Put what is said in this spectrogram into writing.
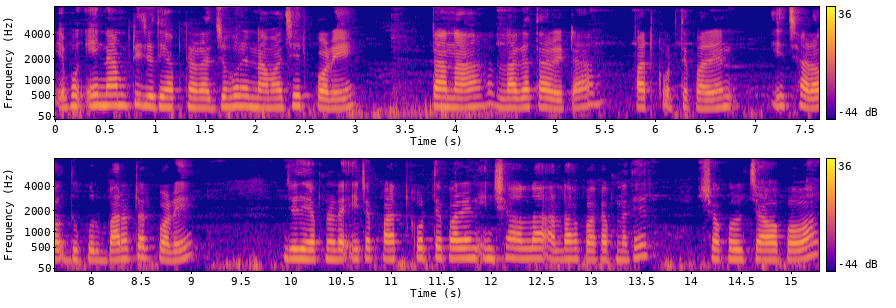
এবং এই নামটি যদি আপনারা জোহরের নামাজের পরে টানা লাগাতার এটা পাঠ করতে পারেন, এছাড়াও দুপুর বারোটার পরে যদি আপনারা এটা পাঠ করতে পারেন, ইনশাআল্লাহ আল্লাহ পাক আপনাদের সকল চাওয়া পাওয়া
